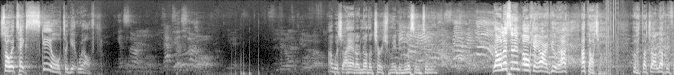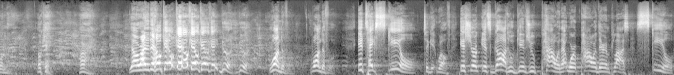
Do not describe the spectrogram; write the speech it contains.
So it takes skill to get wealth. I wish I had another church maybe listen to me. Y'all listening? Okay, all right, good. I, I thought y'all. I thought y'all left me for a minute. Okay, all right. Y'all it down? Okay, okay, okay, okay, okay. Good, good. Wonderful, wonderful. It takes skill to get wealth. It's, your, it's God who gives you power. That word power there implies skill.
